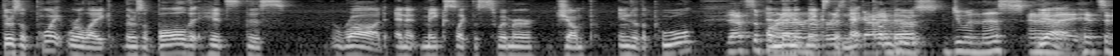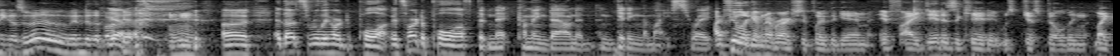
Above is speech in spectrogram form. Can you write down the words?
there's a point where like there's a ball that hits this rod and it makes like the swimmer jump into the pool. That's the part then I it makes remember the is the net guy come down. who's doing this, and then Yeah. it hits and he goes whoa into the bucket. Yeah. uh, and that's really hard to pull off. It's hard to pull off the net coming down and, and getting the mice, right? I feel like I've never actually played the game. If I did as a kid, it was just building, like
